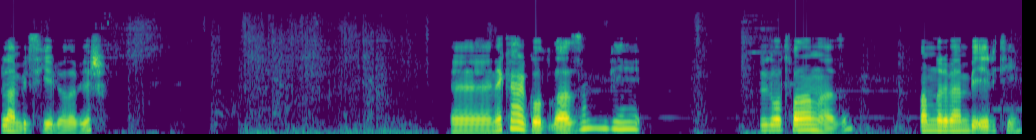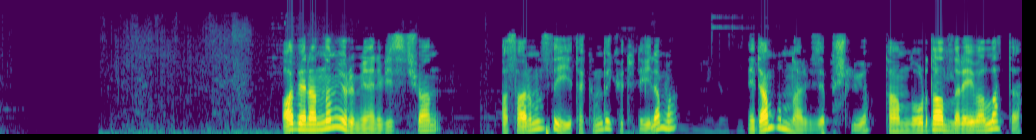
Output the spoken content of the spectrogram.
Buradan birisi geliyor olabilir. Ee, ne kadar gold lazım? Bir 100 gold falan lazım. Farmları ben bir eriteyim. Abi ben anlamıyorum yani biz şu an hasarımız da iyi, takım da kötü değil ama neden bunlar bize pushluyor? Tamam Lord'u aldılar eyvallah da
